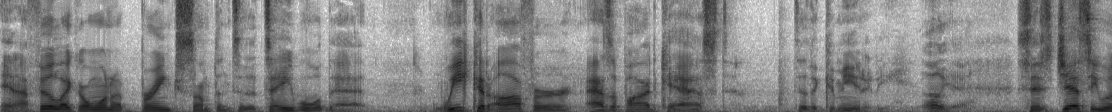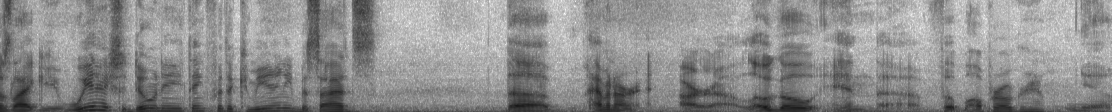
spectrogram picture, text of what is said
And I feel like I want to bring something to the table that we could offer as a podcast to the community. Oh yeah. Since Jesse was like, "We actually doing anything for the community besides the having our our uh, logo in the football program?" Yeah.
